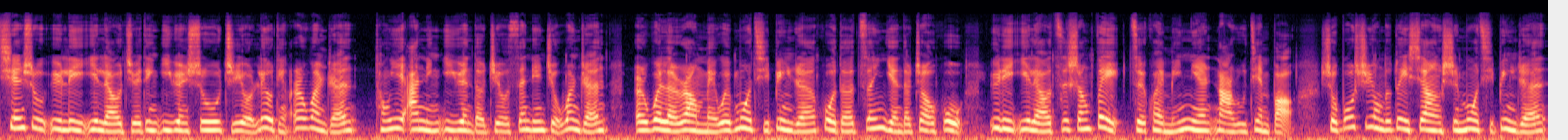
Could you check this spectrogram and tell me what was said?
签署预立医疗决定意愿书只有六点二万人，同意安宁意愿的只有三点九万人。而为了让每位末期病人获得尊严的照护，预立医疗咨商费最快明年纳入健保，首波适用的对象是末期病人、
